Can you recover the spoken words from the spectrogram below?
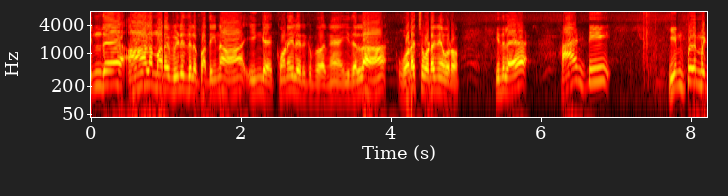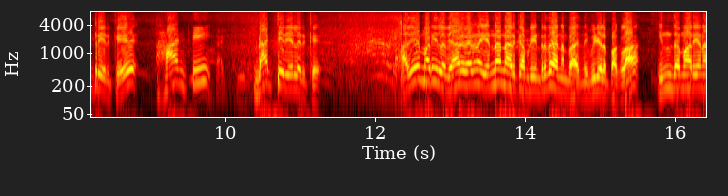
இந்த ஆலமர விழுதில் பார்த்தீங்கன்னா இங்கே கொனையில் இருக்கு பாருங்க. இதெல்லாம் உடச்ச உடனே வரும். இதில் ஆன்டி இம்ப்ளமெட்ரி இருக்குது ஆன்டி பாக்டீரியல் இருக்குது அதே மாதிரி இதில் வேறு வேறு என்னென்ன இருக்குது அப்படின்றத நம்ம இந்த வீடியோவில் பார்க்கலாம். இந்த மாதிரியான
